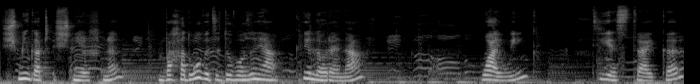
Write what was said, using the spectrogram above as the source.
śmigacz śnieżny, wahadłowiec dowodzenia Kylorena, Y-Wing, TS Striker,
